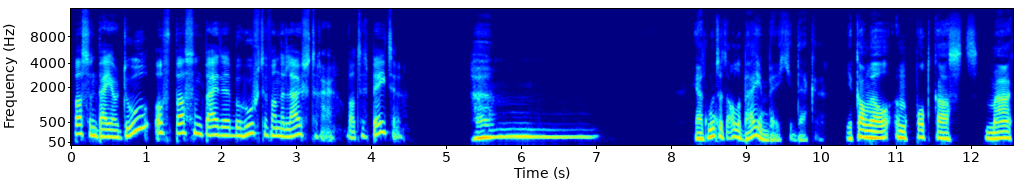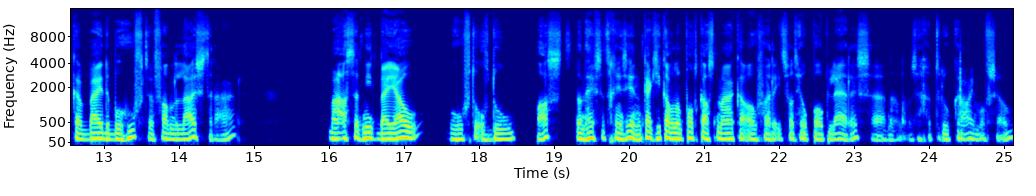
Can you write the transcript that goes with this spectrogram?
passend bij jouw doel of passend bij de behoeften van de luisteraar? Wat is beter? Ehm, ja, het moet het allebei een beetje dekken. Je kan wel een podcast maken bij de behoeften van de luisteraar. Maar als dat niet bij jouw behoefte of doel past, dan heeft het geen zin. Kijk, je kan wel een podcast maken over iets wat heel populair is. Eh, nou, laten we zeggen true crime of zo.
